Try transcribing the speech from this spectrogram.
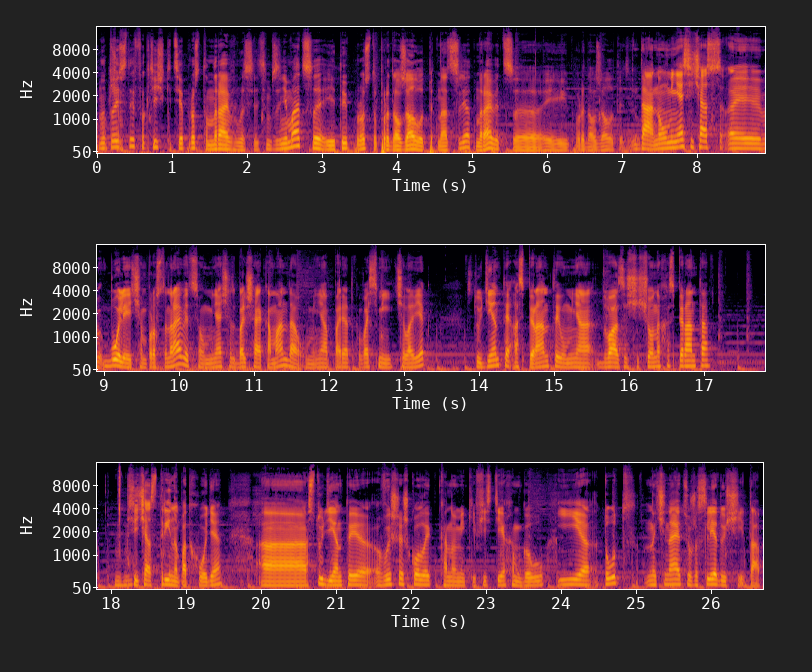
Ну, то есть ты фактически, тебе просто нравилось этим заниматься, и ты просто продолжал вот 15 лет, нравится, и продолжал это делать. Да, но у меня сейчас э, более чем просто нравится. У меня сейчас большая команда, у меня порядка 8 человек, студенты, аспиранты. У меня два защищенных аспиранта. Сейчас три на подходе. А, студенты Высшей школы экономики, физтех, МГУ. И тут начинается уже следующий этап.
